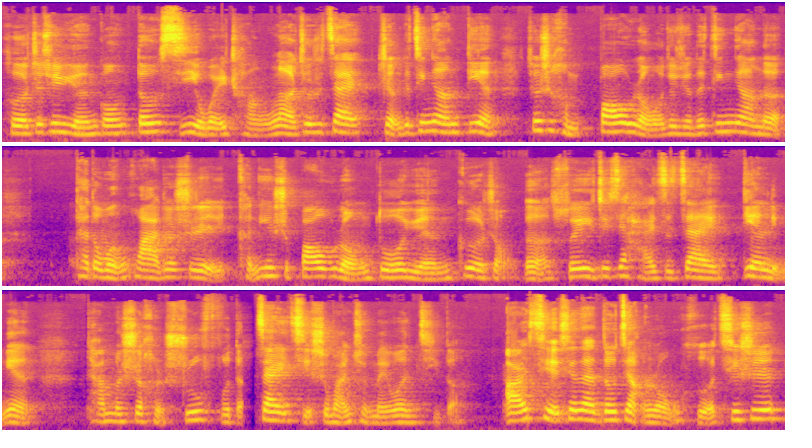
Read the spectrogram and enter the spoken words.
和这些员工都习以为常了，就是在整个精酿店就是很包容，我就觉得精酿的它的文化就是肯定是包容多元各种的，所以这些孩子在店里面他们是很舒服的，在一起是完全没问题的。而且现在都讲融合，其实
